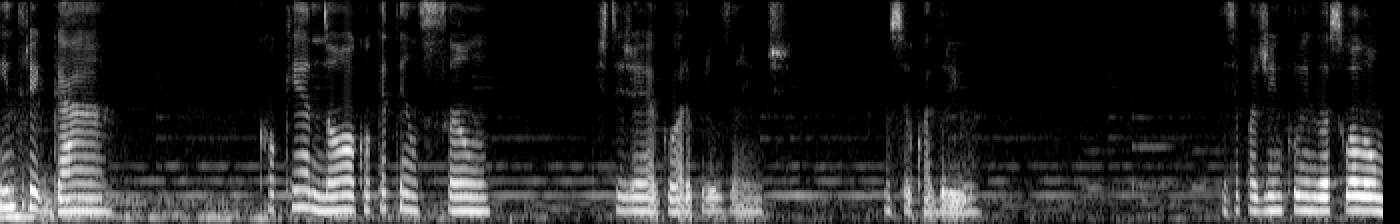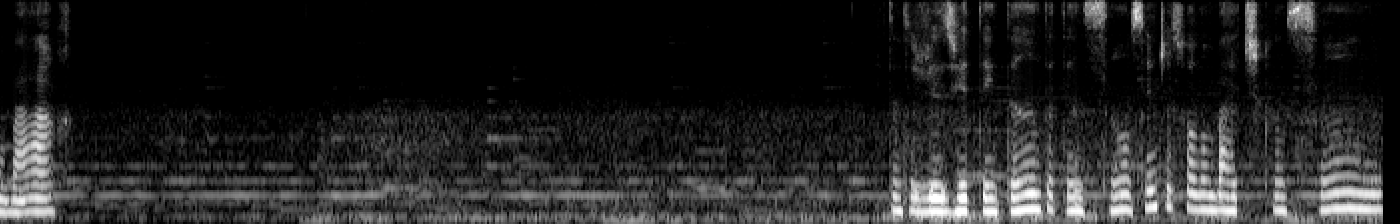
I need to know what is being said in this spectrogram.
entregar qualquer nó, qualquer tensão que esteja aí agora presente no seu quadril. E você pode ir incluindo a sua lombar. Que tantas vezes retém tanta tensão, sente a sua lombar descansando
